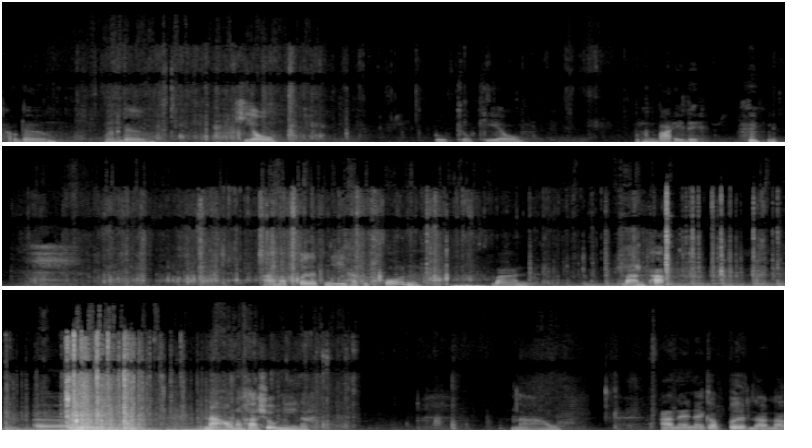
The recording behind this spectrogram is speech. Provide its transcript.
เท่าเดิม เหมือนเดิม เขียว ลูกเขียวๆเหมือนใบเลย พามาเปิดนี่ค่ะทุกคน บ้าน บ้านผัก เอ่อ หนาวนะคะ ช่วงนี้นะ หนาว อ่าไหนๆก็เปิดแล้วเรา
